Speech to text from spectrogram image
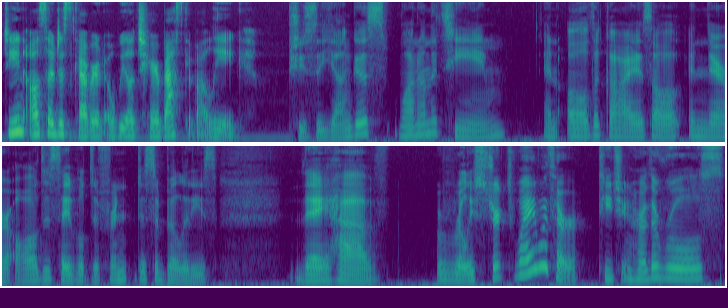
Jean also discovered a wheelchair basketball league. She's the youngest one on the team, and all the guys, all and they're all disabled, different disabilities. They have a really strict way with her, teaching her the rules.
